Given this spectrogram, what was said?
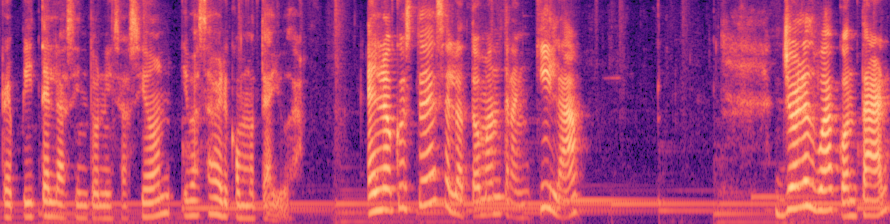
repite la sintonización y vas a ver cómo te ayuda. En lo que ustedes se lo toman tranquila, yo les voy a contar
